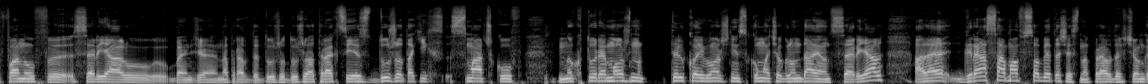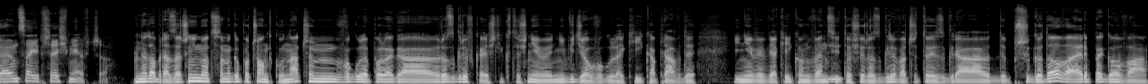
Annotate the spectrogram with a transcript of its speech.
fanów e, serialu będzie naprawdę dużo, dużo atrakcji. Jest dużo takich smaczków, no, które można tylko i wyłącznie skumać oglądając serial, ale gra sama w sobie też jest naprawdę wciągająca i prześmiewcza. No dobra, zacznijmy od samego początku. Na czym w ogóle polega rozgrywka, jeśli ktoś nie, nie widział w ogóle Kijka Prawdy i nie wie w jakiej konwencji to się rozgrywa? Czy to jest gra przygodowa, RPGowa?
